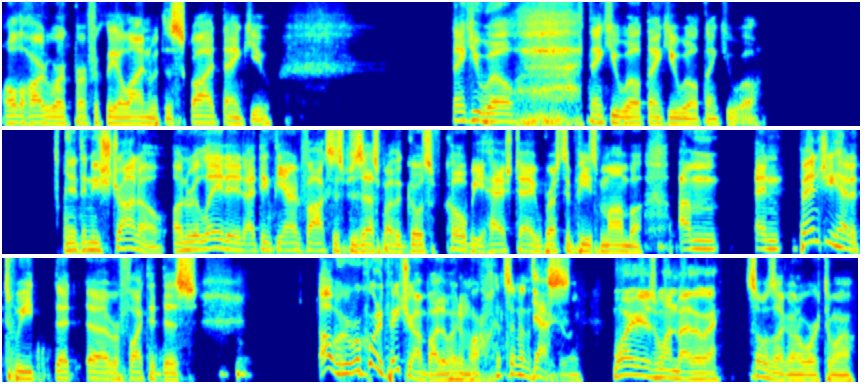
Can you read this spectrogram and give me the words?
All the hard work perfectly aligned with the squad. Thank you. Thank you, Will. Thank you, Will. Thank you, Will. Thank you, Will. Anthony Strano, unrelated. I think De'Aaron Fox is possessed by the ghost of Kobe. Hashtag rest in peace, Mamba. I'm and Benji had a tweet that uh, reflected this. Oh, we're recording Patreon, by the way, tomorrow. That's another yes. thing Warriors won, by the way. Someone's not going to work tomorrow.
